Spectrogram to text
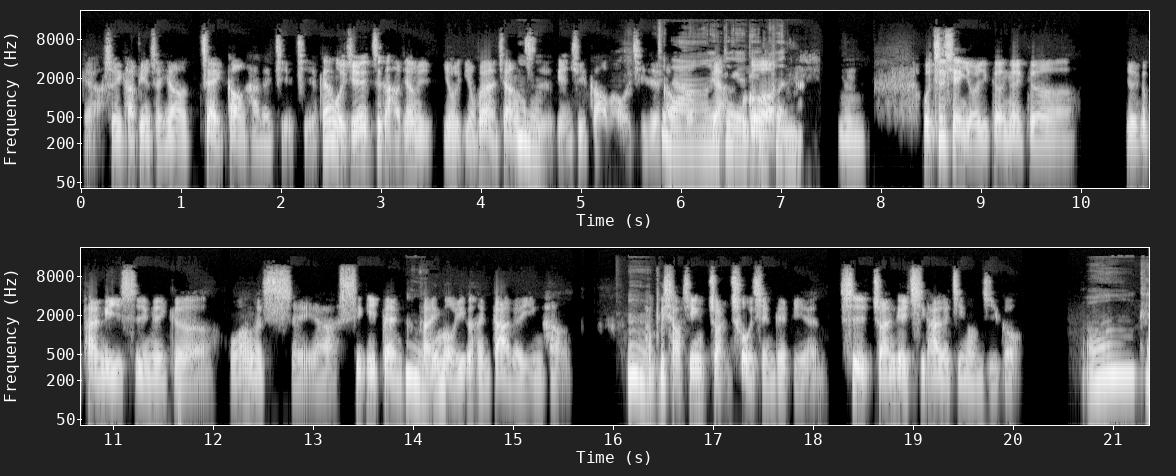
对啊，所以他变成要再告他的姐姐，但是我觉得这个好像有有办法这样子连续告嘛？嗯、我其实也搞不懂。对啊，不过嗯，我之前有一个那个有一个判例是那个我忘了谁啊，Citibank，反正某一个很大的银行，嗯，他不小心转错钱给别人，是转给其他的金融机构。OK，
